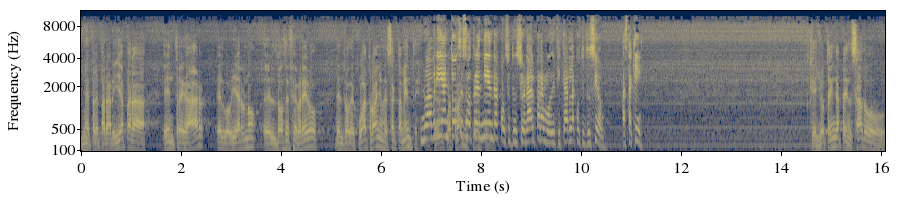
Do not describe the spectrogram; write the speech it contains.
me prepararía para entregar el gobierno el 2 de febrero dentro de cuatro años exactamente. ¿No habría entonces otra enmienda constitucional para modificar la Constitución? Hasta aquí. Que yo tenga pensado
